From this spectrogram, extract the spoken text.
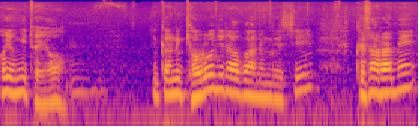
허용이 돼요. 그러니까는 결혼이라고 하는 것이 그 사람의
